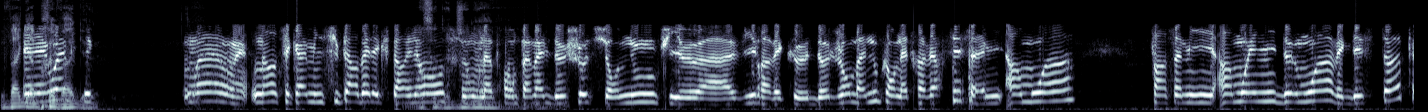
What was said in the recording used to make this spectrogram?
Vague après vague. Ouais, ouais. Non, c'est quand même une super belle expérience. on apprend pas mal de choses sur nous, puis euh, à vivre avec euh, d'autres gens. Bah, nous, quand on a traversé, ça a mis un mois. Enfin, ça a mis un mois et demi, deux mois avec des stops.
